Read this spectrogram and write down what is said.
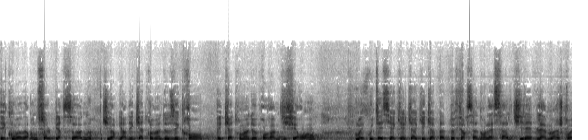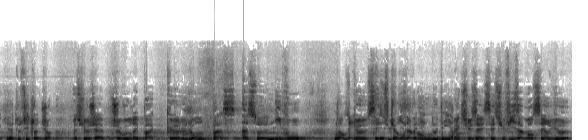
et qu'on va avoir une seule personne qui va regarder 82 écrans et 82 programmes différents Bon, écoutez, s'il y a quelqu'un qui est capable de faire ça dans la salle, qui lève la main, je crois qu'il a tout de suite le job. Monsieur Jeb, je ne voudrais pas que l'on passe à ce niveau. Non, mais c'est ce que vous venez de nous dire. Excusez, c'est suffisamment sérieux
